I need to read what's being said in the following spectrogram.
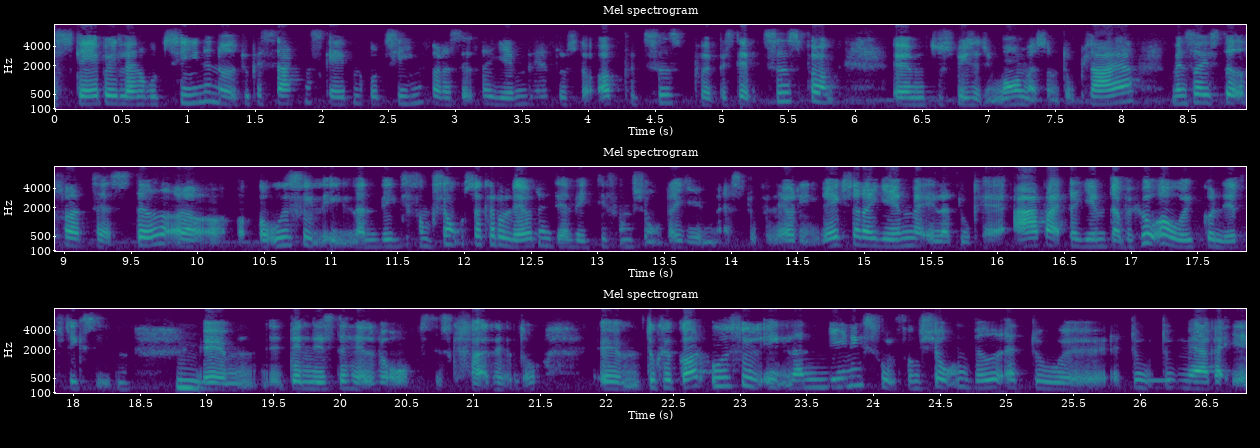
at skabe et eller andet rutine, noget, du kan sagtens skabe en rutine for dig selv derhjemme, ved at du står op på, tids, på et bestemt tidspunkt, øhm, du spiser din morgenmad, som du plejer, men så i stedet for at tage afsted og, og, og udfylde en eller anden vigtig funktion, så kan du lave den der vigtige funktion derhjemme. Altså du kan lave din dine lektier derhjemme, eller du kan arbejde derhjemme. Der behøver jo ikke gå Netflix i den, mm. øhm, den næste halve år, hvis det skal være et halvt år. Øhm, du kan godt udfylde en eller anden meningsfuld funktion ved, at du, øh, du, du mærker i,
